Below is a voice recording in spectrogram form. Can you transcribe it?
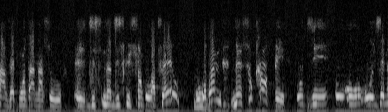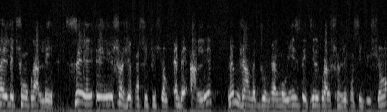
avèk Montana sou nan diskusyon pou wap fè ou? Ou repren, men sou kampè, ou di, ou se nan eleksyon ou pralè, se chanje konstitusyon, ebe alè, menm jan vek Jovenel Moïse, te di l pral chanje konstitusyon,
